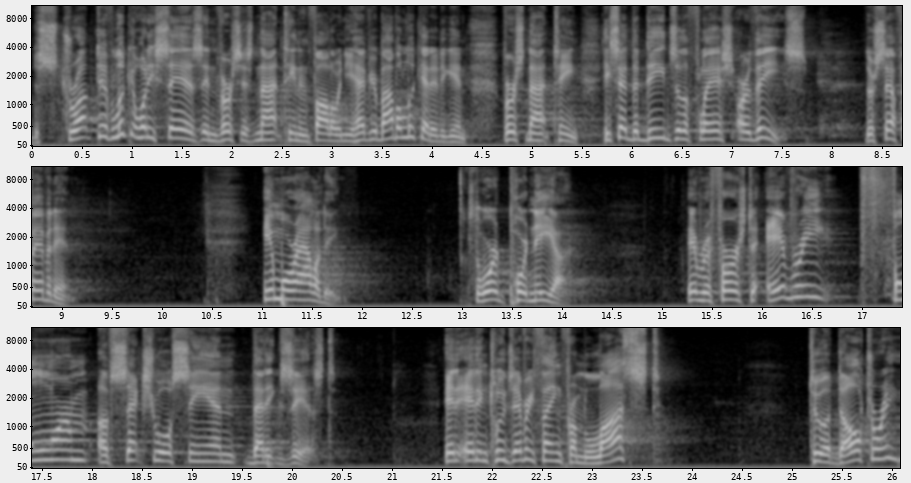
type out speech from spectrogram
destructive. Look at what he says in verses 19 and following. You have your Bible, look at it again. Verse 19. He said, The deeds of the flesh are these, they're self evident. Immorality. It's the word porneia. It refers to every form of sexual sin that exists. It, it includes everything from lust to adultery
